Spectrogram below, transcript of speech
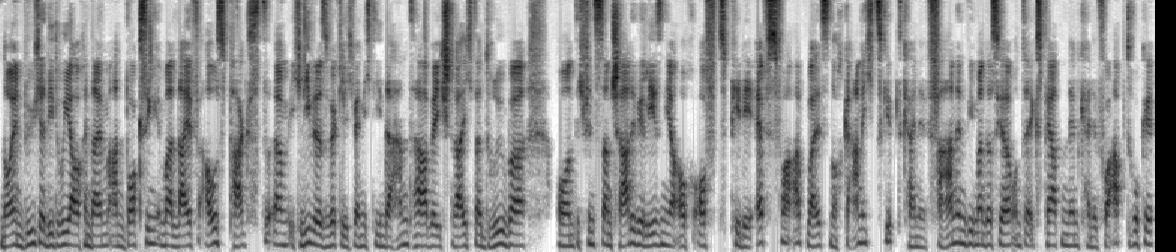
neuen Bücher, die du ja auch in deinem Unboxing immer live auspackst. Ähm, ich liebe es wirklich, wenn ich die in der Hand habe. Ich streiche da drüber und ich finde es dann schade, wir lesen ja auch oft PDFs vorab, weil es noch gar nichts gibt, keine Fahnen, wie man das ja unter Experten nennt, keine Vorabdrucke.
